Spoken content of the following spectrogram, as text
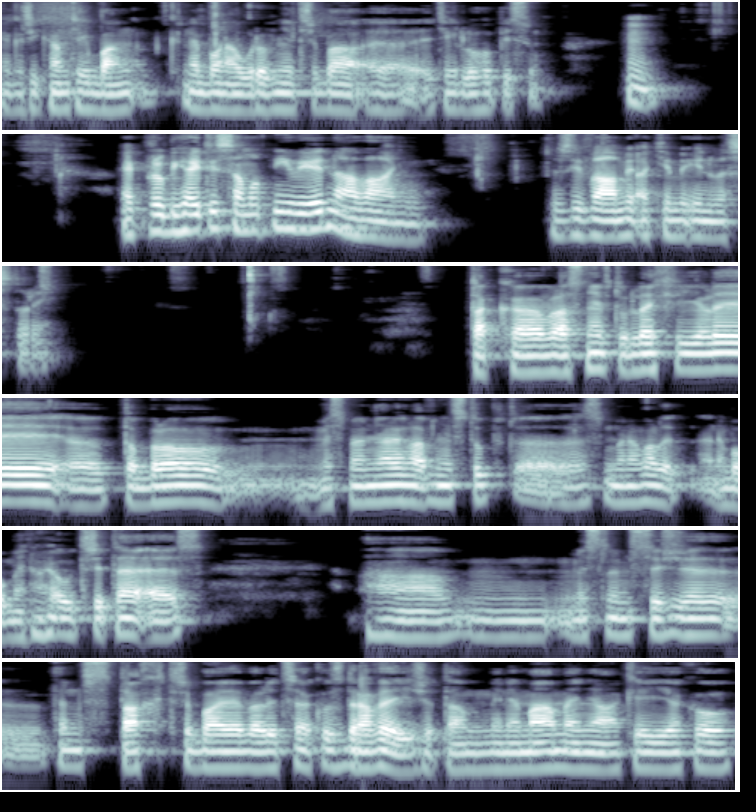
jak říkám, těch bank, nebo na úrovni třeba uh, těch dluhopisů. Hmm. Jak probíhají ty samotné vyjednávání mezi vámi a těmi investory? Tak eh, vlastně v tuhle chvíli eh, to bylo, my jsme měli hlavní vstup, eh, jsme jmenovali, nebo jmenujou 3TS a mm, myslím si, že ten vztah třeba je velice jako zdravý, že tam my nemáme nějaký jako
